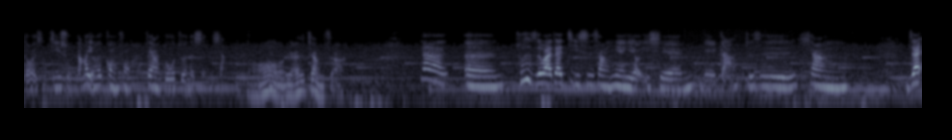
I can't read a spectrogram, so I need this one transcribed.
都会是奇数，然后也会供奉非常多尊的神像。哦，原来是这样子啊。那嗯，除此之外，在祭祀上面也有一些美感，就是像。你在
